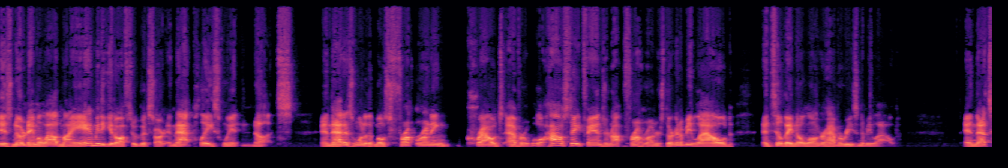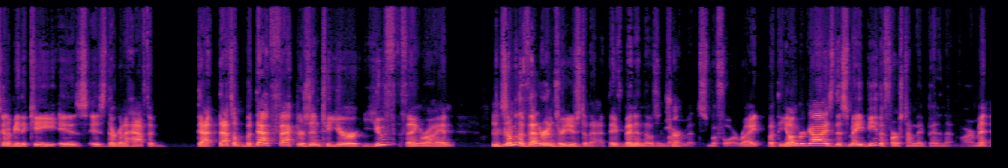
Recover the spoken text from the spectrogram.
is Notre Dame mm-hmm. allowed Miami to get off to a good start, and that place went nuts. And that is one of the most front running crowds ever. Well, Ohio State fans are not front runners. They're going to be loud until they no longer have a reason to be loud. And that's going to be the key is is they're going to have to that that's a but that factors into your youth thing, Ryan. Mm-hmm. Some of the veterans are used to that. They've been in those environments sure. before, right? But the younger guys, this may be the first time they've been in that environment.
